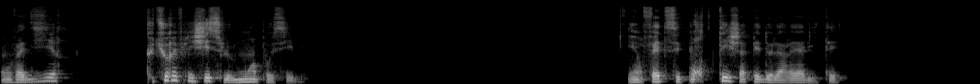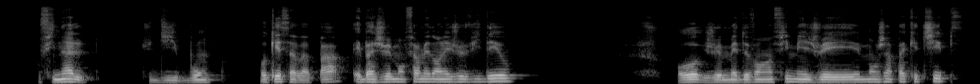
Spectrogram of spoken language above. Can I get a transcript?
on va dire que tu réfléchisses le moins possible. Et en fait, c'est pour t'échapper de la réalité. Au final, tu te dis, bon, ok, ça va pas, et eh ben je vais m'enfermer dans les jeux vidéo. Oh, je vais me mettre devant un film et je vais manger un paquet de chips.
